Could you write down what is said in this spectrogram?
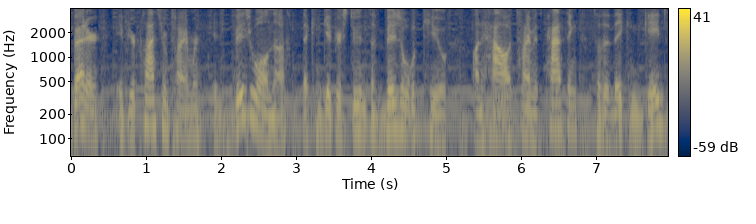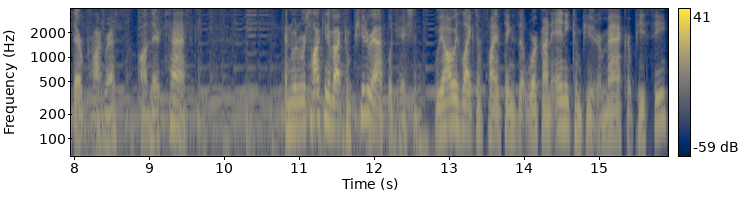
better if your classroom timer is visual enough that can give your students a visual cue on how time is passing so that they can gauge their progress on their task. And when we're talking about computer applications, we always like to find things that work on any computer, Mac or PC,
